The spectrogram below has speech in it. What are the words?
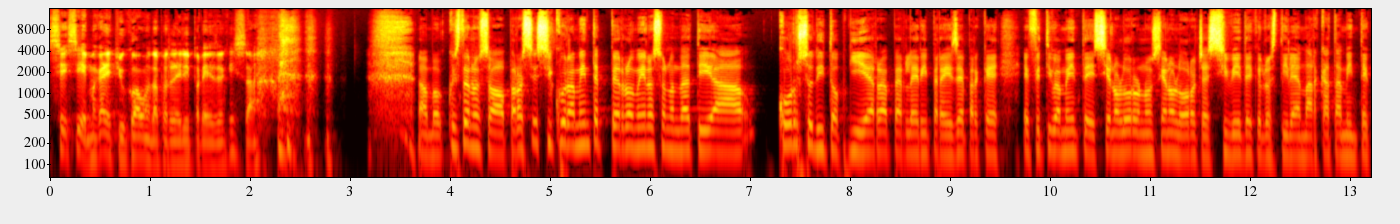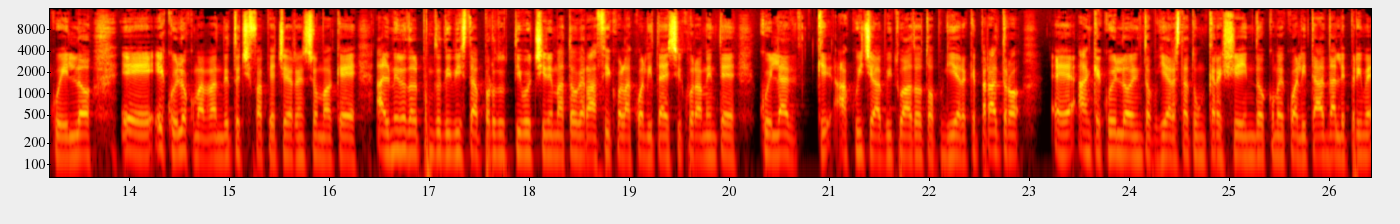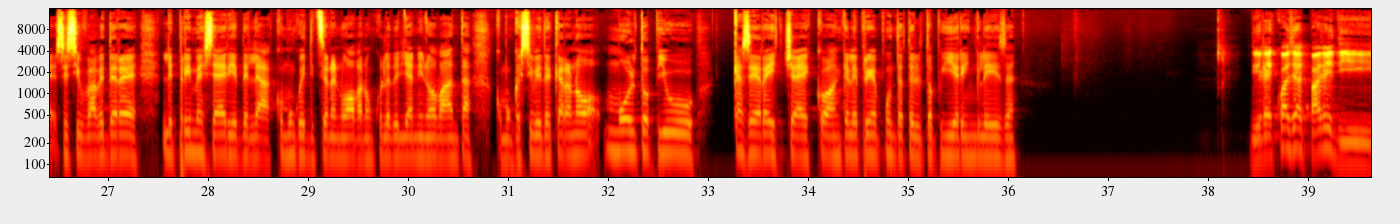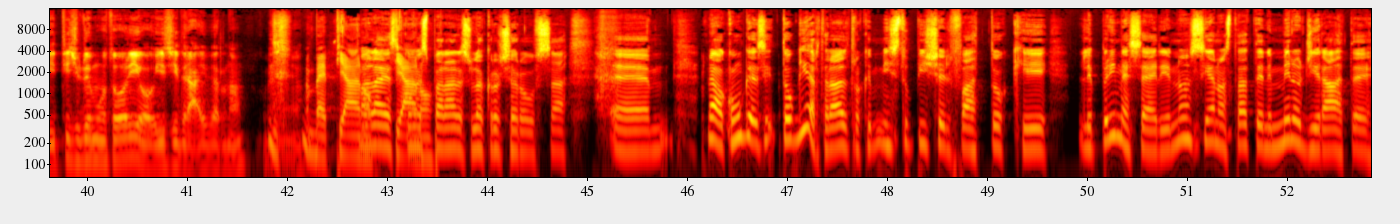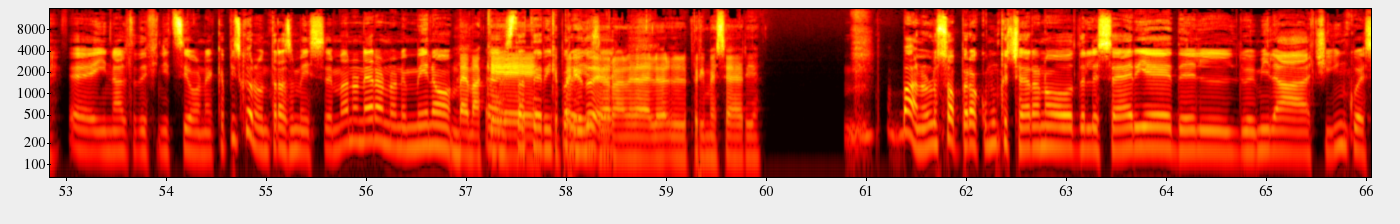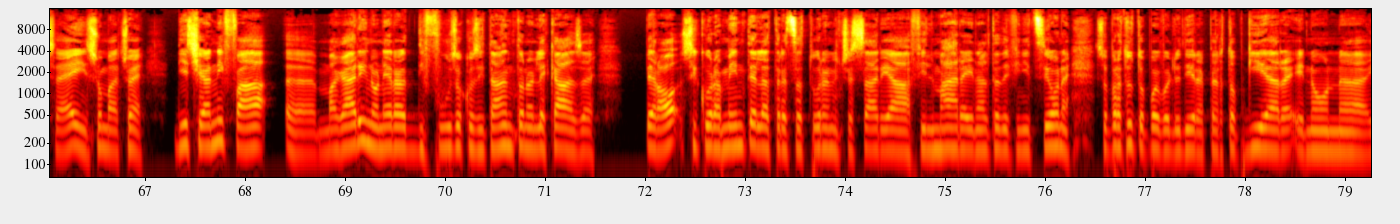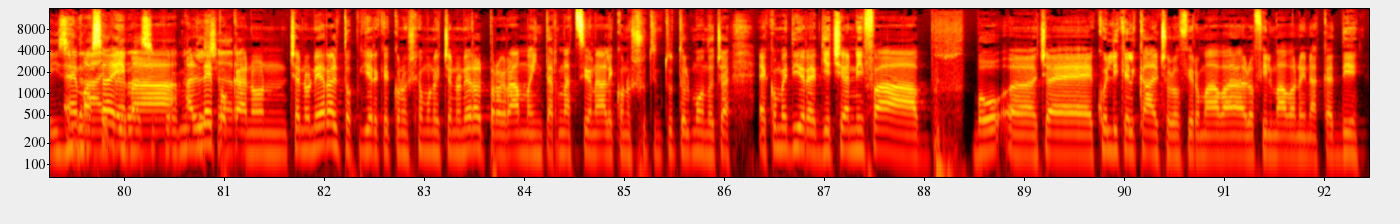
Sì, sì, magari è più comoda per le riprese, chissà. no, boh, questo non so, però sicuramente perlomeno sono andati a corso di Top Gear per le riprese perché effettivamente siano loro o non siano loro cioè si vede che lo stile è marcatamente quello. E, e, quello come avevamo detto ci fa piacere insomma che almeno dal punto di vista produttivo cinematografico la qualità è sicuramente quella che, a cui ci ha abituato Top Gear che peraltro è anche quello in Top Gear è stato un crescendo come qualità dalle prime se si va a vedere le prime serie della comunque edizione nuova non quelle degli anni 90 comunque si vede che erano molto più caserecce ecco anche le prime puntate del Top Gear inglese Direi quasi al pari di TG2 motori o Easy Driver, no? Beh, piano. Ma là è piano. come sparare sulla Croce Rossa. Eh, no, comunque sì, Top Gear, tra l'altro, che mi stupisce il fatto che le prime serie non siano state nemmeno girate eh, in alta definizione. Capisco non trasmesse, ma non erano nemmeno Beh, ma che, eh, state riprese. Che periodo erano le, le, le prime serie? Bah, non lo so, però comunque c'erano delle serie del 2005-6, insomma, cioè dieci anni fa eh, magari non era diffuso così tanto nelle case, però sicuramente l'attrezzatura necessaria a filmare in alta definizione, soprattutto poi voglio dire per Top Gear e non uh, Easy eh, Driver, ma sai, ma all'epoca non, cioè non, era il Top Gear che conosciamo noi, cioè non era il programma internazionale conosciuto in tutto il mondo, cioè è come dire dieci anni fa, boh, uh, cioè quelli che il calcio lo, firmava, lo filmavano in HD.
